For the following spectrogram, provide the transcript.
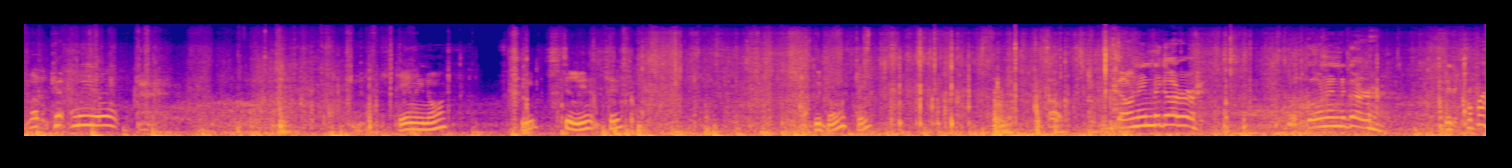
Another cut wheel. Stanley knife. Yeah, still in it too. Good knife there. Eh? Oh, going in the gutter. Going in the gutter. bit of copper,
